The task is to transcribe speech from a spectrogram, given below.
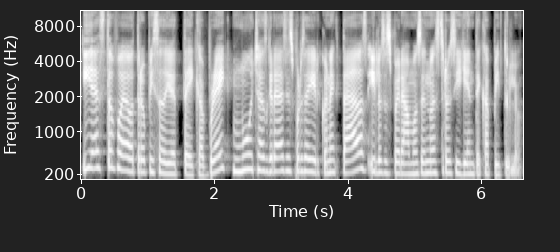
Y esto fue otro episodio de Take a Break. Muchas gracias por seguir conectados y los esperamos en nuestro siguiente capítulo.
